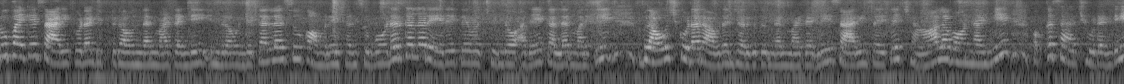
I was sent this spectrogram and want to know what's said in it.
రూపాయికే శారీ కూడా గిఫ్ట్గా ఉందన్నమాట అండి. ఇందులో ఉండే కలర్స్ కాంబినేషన్స్ బోర్డర్ కలర్ ఏదైతే వచ్చిందో అదే కలర్ మనకి బ్లౌజ్ కూడా రావడం జరుగుతుంది అనమాట అండి. శారీస్ అయితే చాలా బాగున్నాయి. ఒక్కసారి చూడండి.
